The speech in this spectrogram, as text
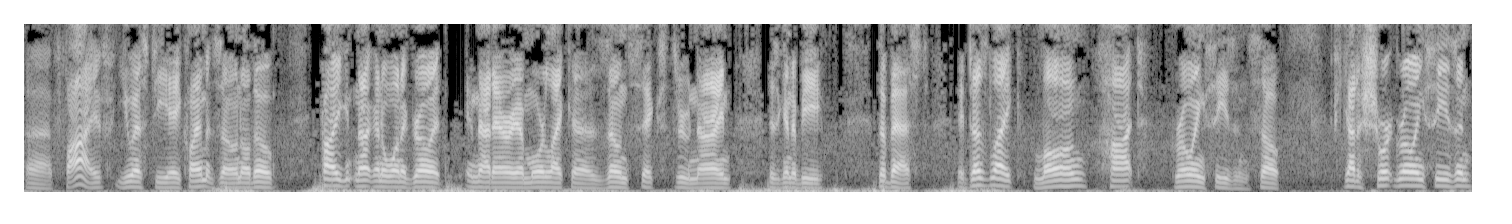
uh, 5 USDA climate zone, although probably not going to want to grow it in that area. More like a zone 6 through 9 is going to be the best. It does like long, hot growing seasons. So if you got a short growing season,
